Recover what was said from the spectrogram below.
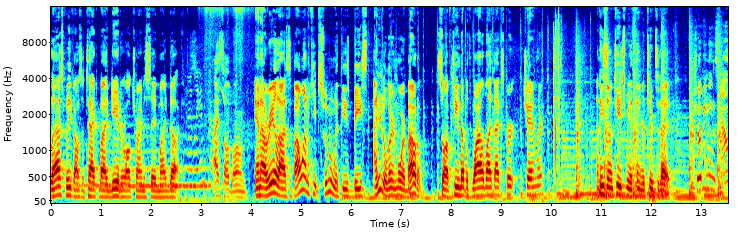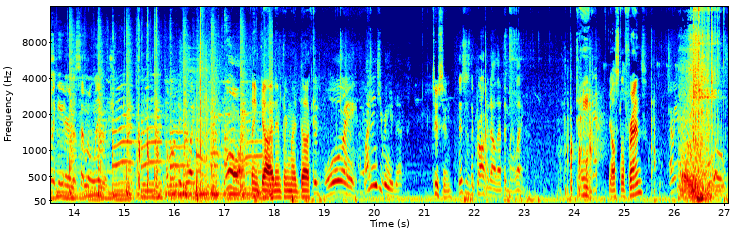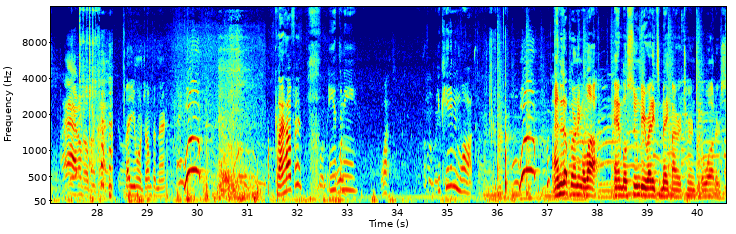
Last week I was attacked by a gator while trying to save my duck. I saw Bone. And I realized if I want to keep swimming with these beasts, I need to learn more about them. So I've teamed up with wildlife expert Chandler, and he's going to teach me a thing or two today. Chobi means alligator in the Seminole language. Come on, big boy. Thank God I didn't bring my duck. Good boy. Why didn't you bring your duck? Too soon. This is the crocodile that bit my leg. Dang. Y'all still friends? Are we? Ah, I don't know about that. Bet you won't jump in there. Can I hop in? Anthony, What? you can't even walk. I ended up learning a lot, and will soon be ready to make my return to the waters.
